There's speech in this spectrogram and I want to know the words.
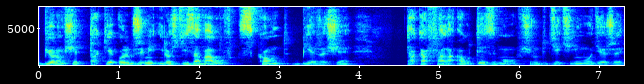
biorą się takie olbrzymie ilości zawałów, skąd bierze się taka fala autyzmu wśród dzieci i młodzieży,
